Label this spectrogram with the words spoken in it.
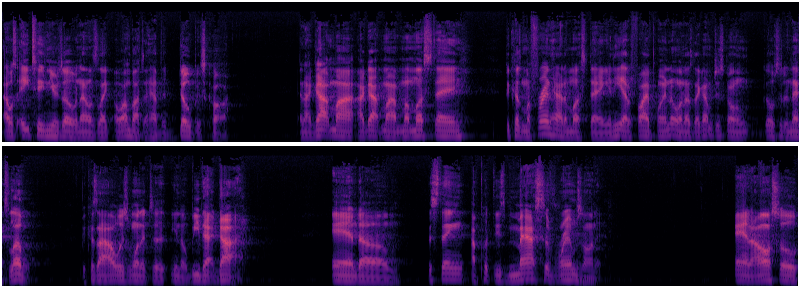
I was 18 years old, and I was like, oh, I'm about to have the dopest car. And I got my, I got my, my Mustang because my friend had a Mustang, and he had a 5.0, and I was like, I'm just to go to the next level because I always wanted to, you know, be that guy. And um, this thing, I put these massive rims on it. And I also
